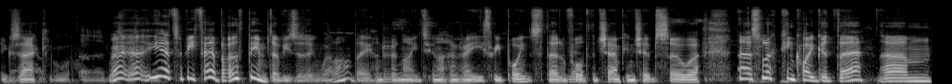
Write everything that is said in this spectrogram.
Exactly. Uh, Well, uh, yeah, to be fair, both BMWs are doing well, aren't they? 192 and 183 points, third and Yeah. fourth of the championship. So, uh, no, it's looking quite good there. Um,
